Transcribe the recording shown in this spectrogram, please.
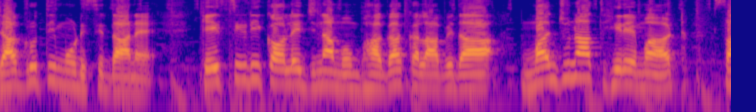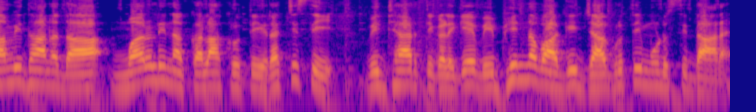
ಜಾಗೃತಿ ಮೂಡಿಸಿದ್ದಾನೆ. ಕೆಸಿಡಿ ಕಾಲೇಜಿನ ಮುಂಭಾಗ ಕಲಾವಿದ ಮಂಜುನಾಥ್ ಹಿರೇಮಠ್ ಸಂವಿಧಾನದ ಮರಳಿನ ಕಲಾಕೃತಿ ರಚಿಸಿ ವಿದ್ಯಾರ್ಥಿಗಳಿಗೆ ವಿಭಿನ್ನವಾಗಿ ಜಾಗೃತಿ ಮೂಡಿಸಿದ್ದಾರೆ.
